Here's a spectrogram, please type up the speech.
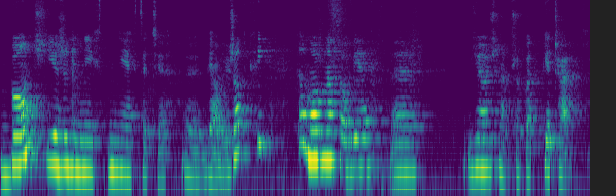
bądź jeżeli nie, nie chcecie y, białej rzodkwi, to można sobie e, wziąć na przykład pieczarki.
